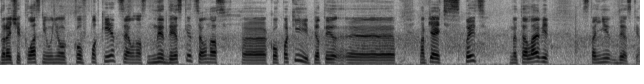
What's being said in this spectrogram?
До речі, класні у нього ковпаки. Це у нас не диски, це у нас е, ковпаки п'яти, е, на 5 спиць металеві стальні диски.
